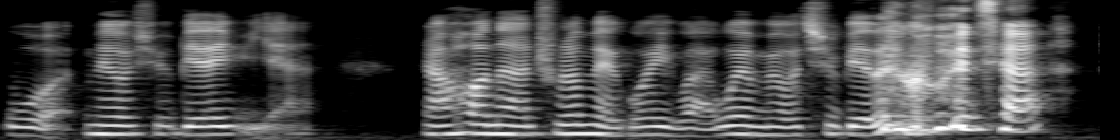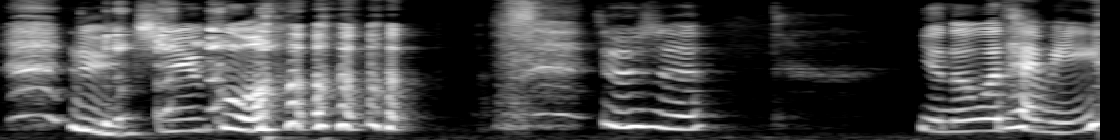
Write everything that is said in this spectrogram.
我没有学别的语言。然后呢，除了美国以外，我也没有去别的 国家旅居过。就是，you know what I mean？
